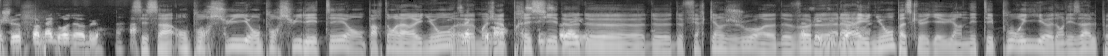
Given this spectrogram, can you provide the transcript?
jeu comme à Grenoble. C'est ça. On poursuit, on poursuit l'été en partant à la Réunion. Euh, moi, j'ai apprécié de, de, de, faire 15 jours euh, de vol à la Réunion parce qu'il y a eu un été pourri euh, dans les Alpes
